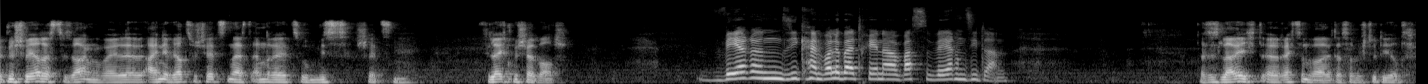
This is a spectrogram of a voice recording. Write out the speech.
Fällt mir schwer, das zu sagen, weil äh, eine wertzuschätzen heißt andere zu missschätzen. Vielleicht Michelle Bartsch. Wären Sie kein Volleyballtrainer, was wären Sie dann? Das ist leicht, äh, Rechtsanwalt, das habe ich studiert.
